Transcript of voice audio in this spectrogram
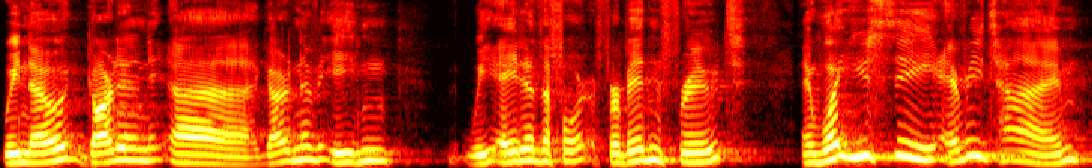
we know, Garden, uh, Garden of Eden. We ate of the for- forbidden fruit. And what you see every time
